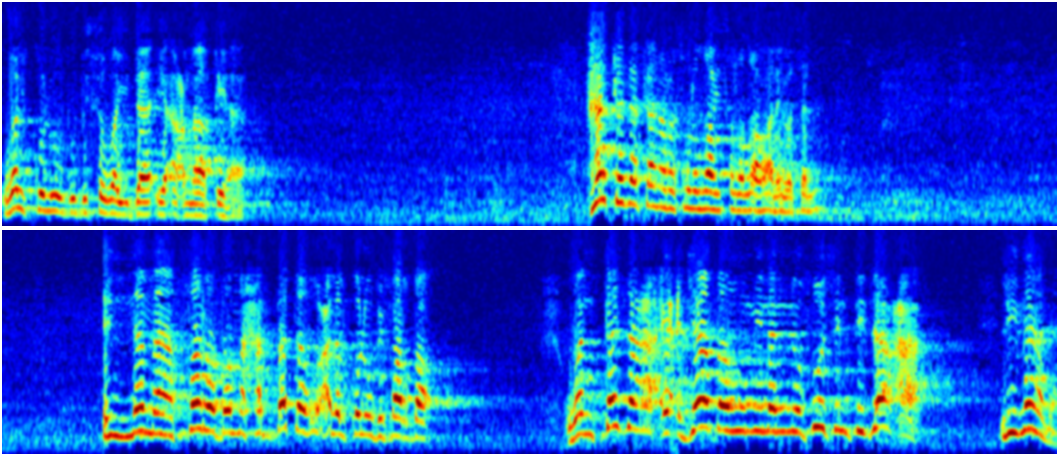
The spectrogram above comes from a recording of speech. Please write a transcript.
والقلوب بسويداء أعماقها؟ هكذا كان رسول الله صلى الله عليه وسلم. إنما فرض محبته على القلوب فرضا وانتزع إعجابه من النفوس انتزاعا. لماذا؟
